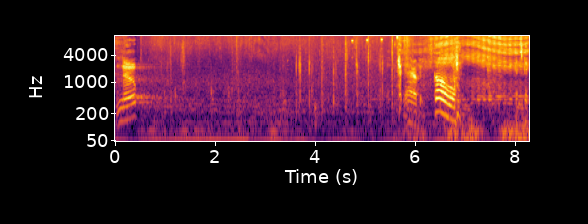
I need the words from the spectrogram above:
Nope. There we go. Let's get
